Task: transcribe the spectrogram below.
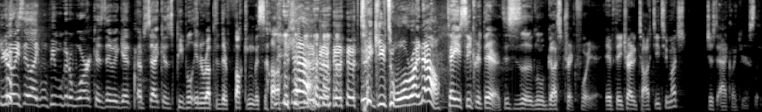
You know, he say like, "Well, people go to war because they would get upset because people interrupted their fucking massage." yeah. Take you to war right now. Tell you a secret there. This is a little Gus trick for you. If they try to talk to you too much, just act like you're asleep.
